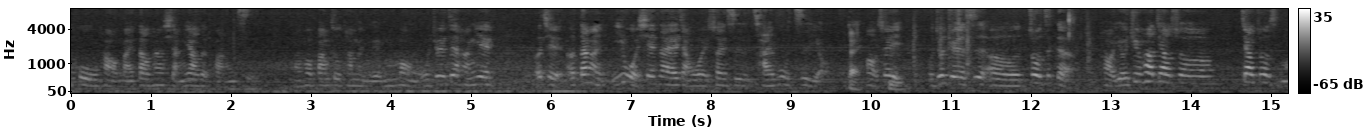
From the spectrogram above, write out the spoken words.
户哈、哦、买到他想要的房子，然后帮助他们圆梦。我觉得这行业。而且呃，当然以我现在来讲，我也算是财富自由。对。哦，所以我就觉得是呃，做这个，好、哦、有一句话叫做叫做什么？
